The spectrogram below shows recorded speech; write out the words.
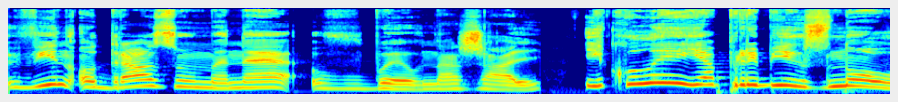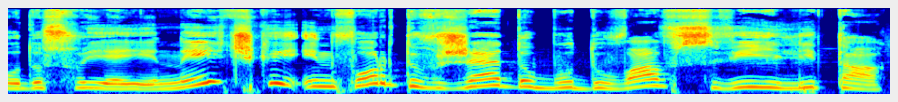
він одразу мене вбив, на жаль. І коли я прибіг знову до своєї нички, Інфорд вже добудував свій літак.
